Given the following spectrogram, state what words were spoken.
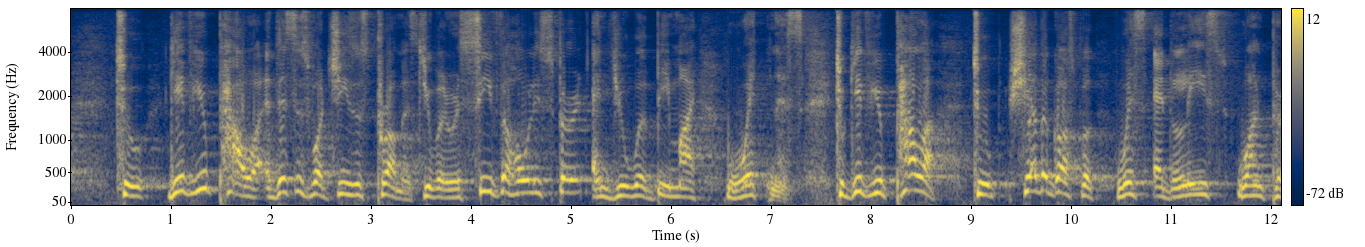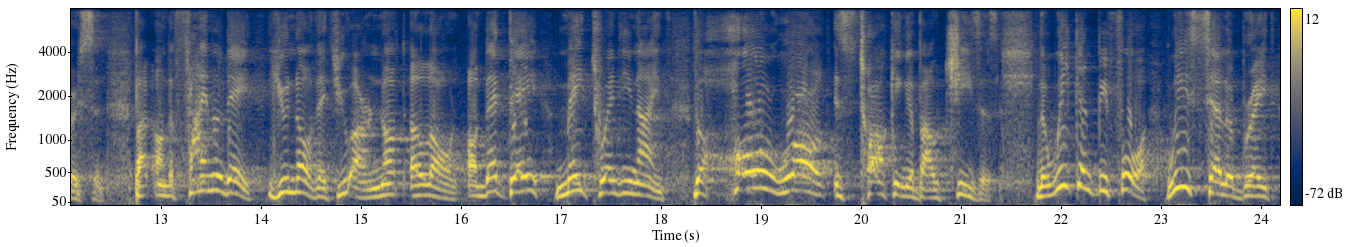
to give you power. And this is what Jesus promised. You will receive the Holy Spirit and you will be my witness. To give you power to share the gospel with at least one person. But on the final day, you know that you are not alone. On that day, May 29th, the whole world is talking about Jesus. The weekend before, we celebrate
